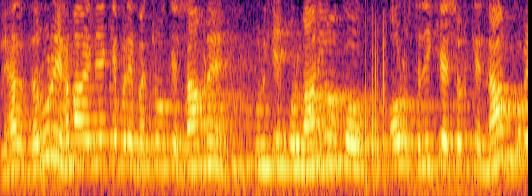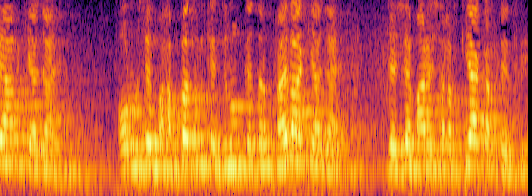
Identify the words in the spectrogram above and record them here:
لہذا ضروری ہمارے لیے کہ اپنے بچوں کے سامنے ان کی قربانیوں کو اور اس طریقے سے ان کے نام کو بیان کیا جائے اور ان سے محبت ان کے دلوں کے اندر پیدا کیا جائے، جیسے ہمارے سلف کیا کرتے تھے۔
